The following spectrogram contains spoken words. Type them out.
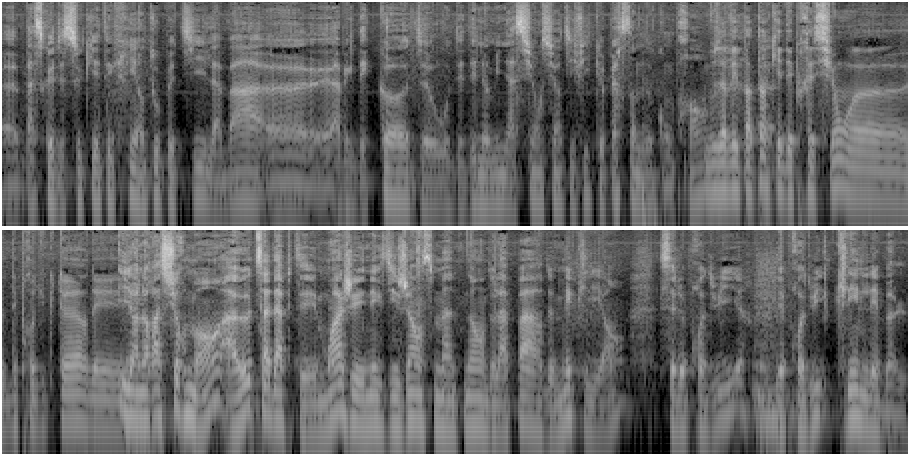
Euh, parce que ce qui est écrit en tout petit là-bas, euh, avec des codes ou des dénominations scientifiques que personne ne comprend, Vous avez pas peur qu'il y ait des pressions euh, des producteurs, des... il y en aura sûrement à eux de s'adapter. Moi, j'ai une exigence maintenant de la part de mes clients, c'est de produire des produits clean label.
